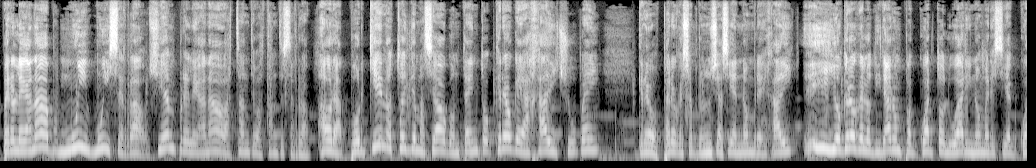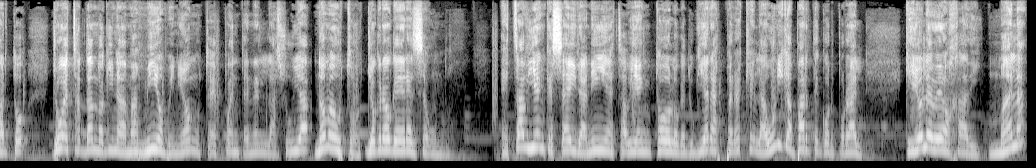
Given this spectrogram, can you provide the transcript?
Pero le ganaba muy, muy cerrado, siempre le ganaba bastante, bastante cerrado. Ahora, ¿por qué no estoy demasiado contento? Creo que a Hadi Chupain creo, espero que se pronuncie así el nombre de Hadi. Y yo creo que lo tiraron para el cuarto lugar y no merecía el cuarto. Yo voy a estar dando aquí nada más mi opinión, ustedes pueden tener la suya. No me gustó, yo creo que era el segundo. Está bien que sea iraní, está bien todo lo que tú quieras, pero es que la única parte corporal que yo le veo a Hadi mala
